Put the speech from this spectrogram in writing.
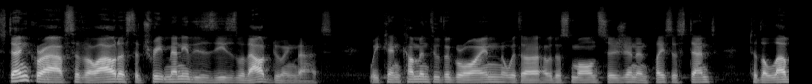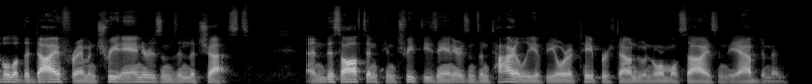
Stent grafts have allowed us to treat many of these diseases without doing that. We can come in through the groin with a, with a small incision and place a stent to the level of the diaphragm and treat aneurysms in the chest. And this often can treat these aneurysms entirely if the aorta tapers down to a normal size in the abdomen.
